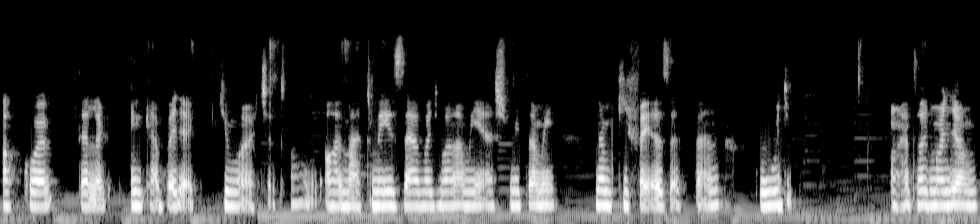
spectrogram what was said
akkor tényleg inkább vegyek gyümölcsöt, valami almát mézzel, vagy valami ilyesmit, ami nem kifejezetten úgy, hát hogy mondjam,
